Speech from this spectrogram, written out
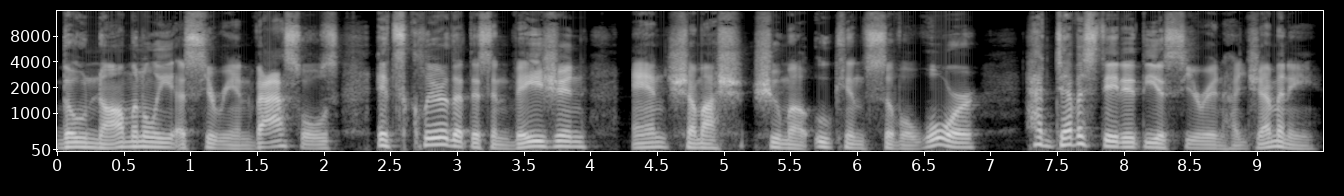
Though nominally Assyrian vassals, it's clear that this invasion and Shamash Shuma Ukin's civil war had devastated the Assyrian hegemony.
